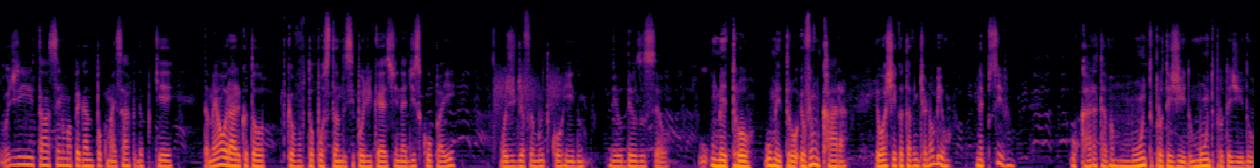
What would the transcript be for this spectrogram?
hoje tá sendo uma pegada um pouco mais rápida, porque também é o horário que eu tô, que eu tô postando esse podcast, né? Desculpa aí. Hoje o dia foi muito corrido. Meu Deus do céu. O, o metrô, o metrô. Eu vi um cara, eu achei que eu tava em Chernobyl. Não é possível. O cara tava muito protegido, muito protegido.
